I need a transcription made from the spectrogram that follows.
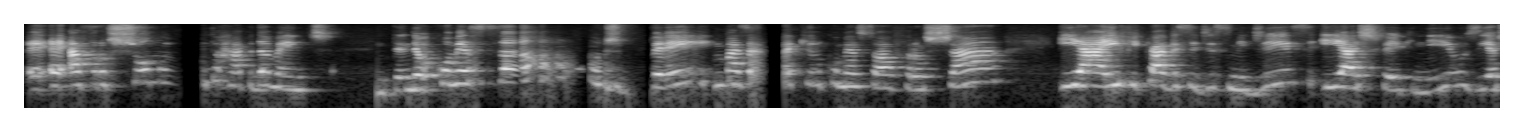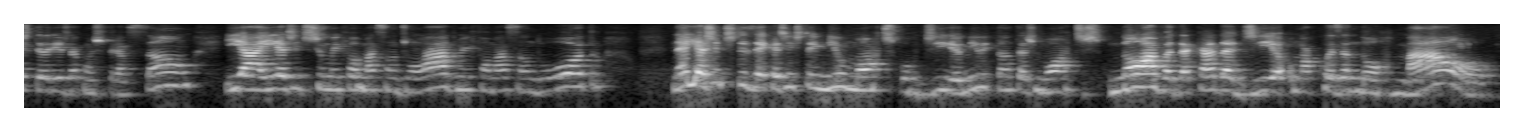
é, é, afrouxou muito rapidamente, entendeu? Começamos bem, mas aquilo começou a afrouxar, e aí ficava esse disse-me-disse, -disse, e as fake news, e as teorias da conspiração, e aí a gente tinha uma informação de um lado, uma informação do outro. Né? E a gente dizer que a gente tem mil mortes por dia, mil e tantas mortes novas a cada dia, uma coisa normal,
